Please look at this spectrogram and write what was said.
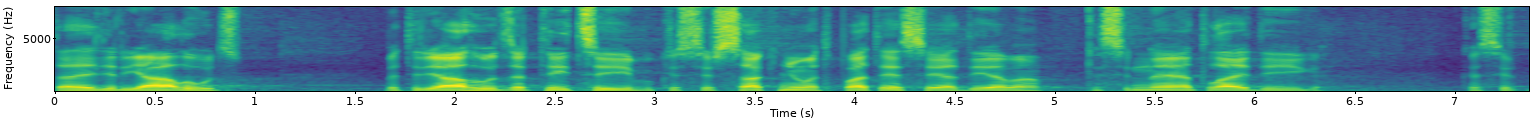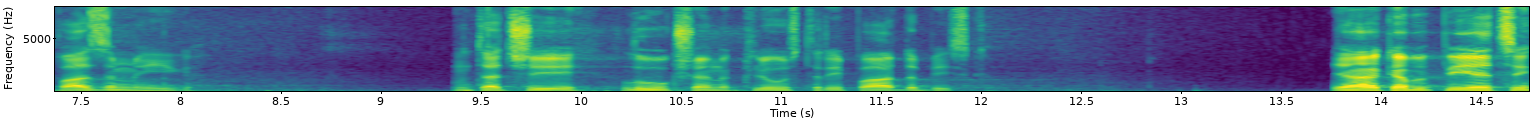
Tādēļ ir jālūdz. bet ir jālūdz ar ticību, kas ir sakņota patiesajā Dievā, kas ir neatlaidīga, kas ir pazemīga. Un tad šī lūkšana kļūst arī pārdabiska. Jēkabā 5.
